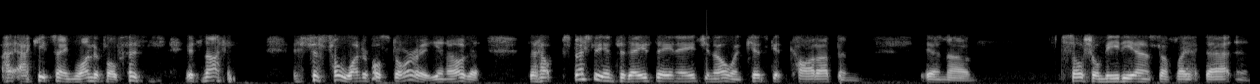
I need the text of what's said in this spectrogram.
I, I keep saying wonderful, but it's not, it's just a wonderful story, you know, to, to help, especially in today's day and age, you know, when kids get caught up in, in, uh, social media and stuff like that, and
